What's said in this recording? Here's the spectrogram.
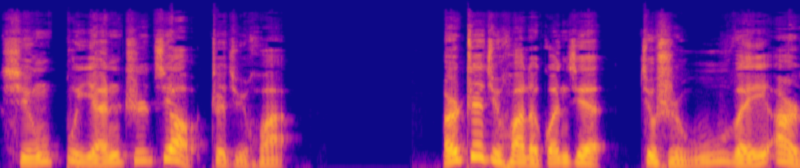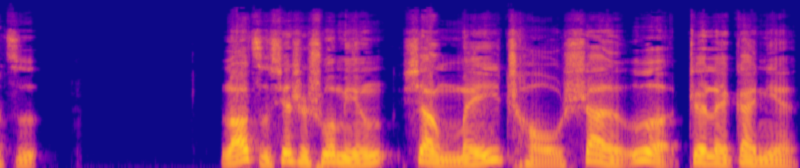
行不言之教”这句话。而这句话的关键就是“无为”二字。老子先是说明，像美丑善恶这类概念。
